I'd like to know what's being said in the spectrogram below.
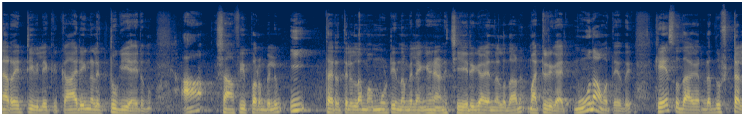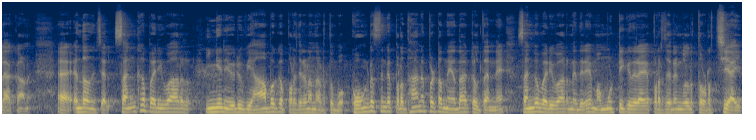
നറേറ്റീവിലേക്ക് കാര്യങ്ങൾ എത്തുകയായിരുന്നു. ആ ഷാഫി പറമ്പിലും ഈ തരത്തിലുള്ള മമ്മൂട്ടിയും തമ്മിൽ എങ്ങനെയാണ് ചേരുക എന്നുള്ളതാണ് മറ്റൊരു കാര്യം. മൂന്നാമത്തേത് കെ സുധാകരന്റെ ദുഷ്ടലാക്കാണ്. എന്താണെന്ന് വെച്ചാൽ സംഘപരിവാർ ഇങ്ങനെയൊരു വ്യാപക പ്രചരണം നടത്തുമ്പോൾ കോൺഗ്രസിന്റെ പ്രധാനപ്പെട്ട നേതാക്കൾ തന്നെ സംഘപരിവാറിനെതിരെ മമ്മൂട്ടിക്കെതിരായ പ്രചരണങ്ങളുടെ തുടർച്ചയായി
